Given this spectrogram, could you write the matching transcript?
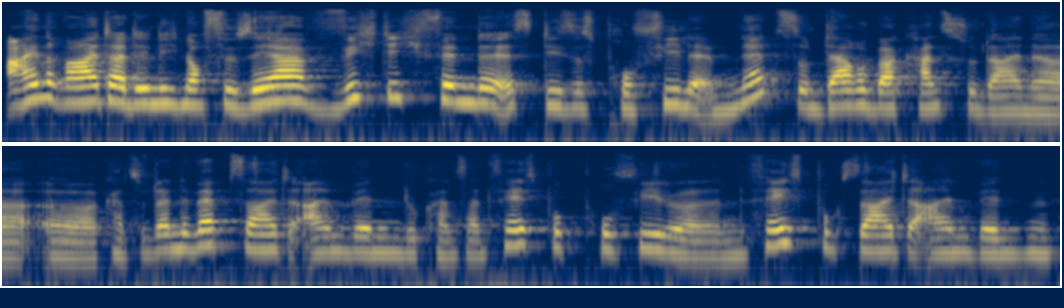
ein Reiter, den ich noch für sehr wichtig finde, ist dieses Profile im Netz und darüber kannst du deine, äh, kannst du deine Webseite einbinden, du kannst dein Facebook-Profil oder deine Facebook-Seite einbinden,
